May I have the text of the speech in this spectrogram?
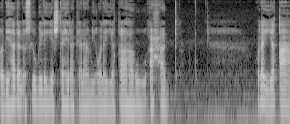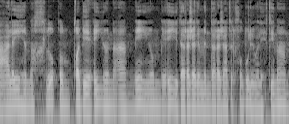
وبهذا الأسلوب لن يشتهر كلامي ولن يقرأه أحد. ولن يقع عليه مخلوق طبيعي عامي بأي درجة من درجات الفضول والاهتمام.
